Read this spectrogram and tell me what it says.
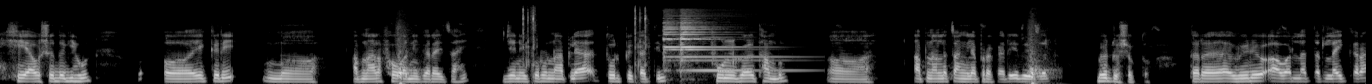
हे औषधं घेऊन एकरी आपणाला फवारणी करायचं आहे. जेणेकरून आपल्या तूर पिकातील फुलगळ थांबून आपणाला चांगल्या प्रकारे रिझल्ट भेटू शकतो. तर व्हिडिओ आवडला तर लाईक करा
